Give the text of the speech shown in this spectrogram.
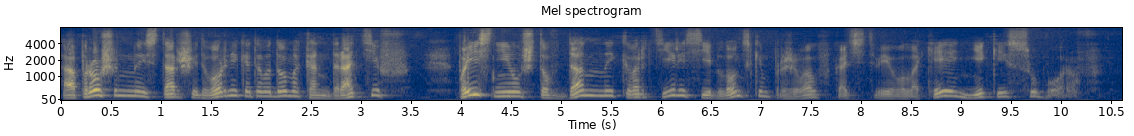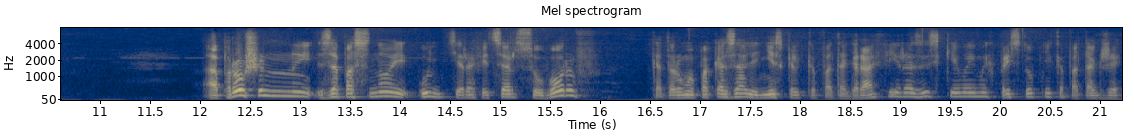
Опрошенный старший дворник этого дома Кондратьев пояснил, что в данной квартире с Яблонским проживал в качестве его лакея некий Суворов. Опрошенный запасной унтер-офицер Суворов – которому показали несколько фотографий разыскиваемых преступников, а также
